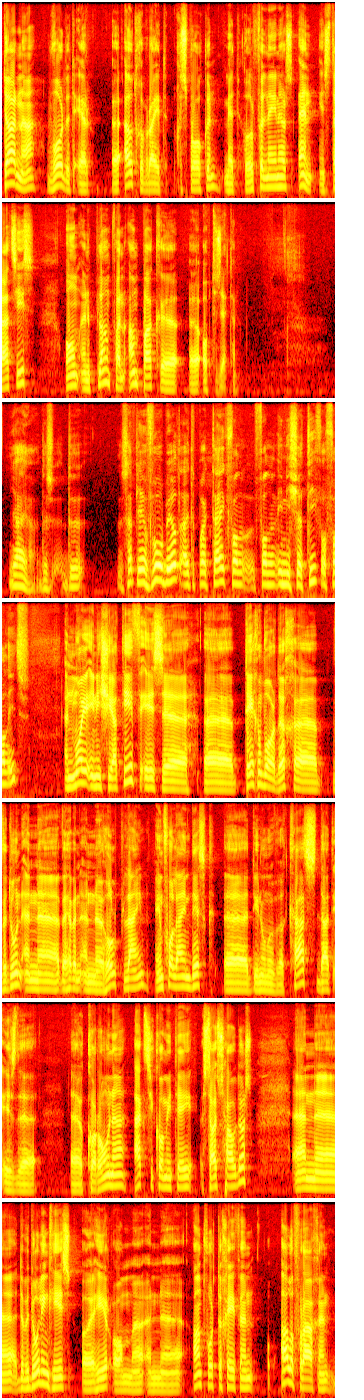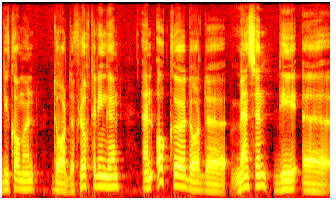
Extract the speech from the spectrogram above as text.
Daarna wordt er uitgebreid gesproken met hulpverleners en instanties om een plan van aanpak op te zetten. Ja, ja. Dus, de, dus heb je een voorbeeld uit de praktijk van, van een initiatief of van iets? Een mooi initiatief is uh, uh, tegenwoordig, uh, we, doen een, we hebben een hulplijn, infolijndisk, die noemen we CAS. Dat is de corona-actiecomité stadshouders. En de bedoeling is hier om een antwoord te geven op alle vragen die komen door de vluchtelingen en ook door de mensen die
